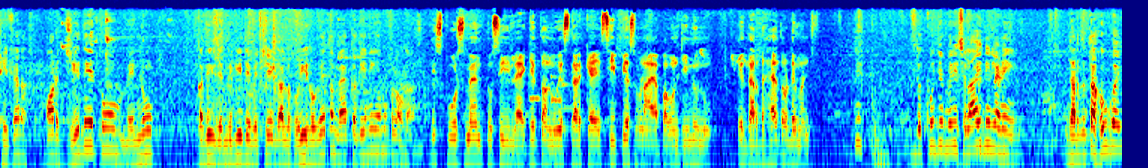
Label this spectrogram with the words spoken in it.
ਠੀਕ ਹੈ ਨਾ? ਔਰ ਜਿਹਦੇ ਤੋਂ ਮੈਨੂੰ ਕਦੀ ਜ਼ਿੰਦਗੀ ਦੇ ਵਿੱਚ ਇਹ ਗੱਲ ਹੋਈ ਹੋਵੇ ਤਾਂ ਮੈਂ ਕਦੀ ਨਹੀਂ ਉਹਨੂੰ ਭੁਲਾਉਂਦਾ। ਇਹ ਸਪੋਰਟਸਮੈਨ ਤੁਸੀਂ ਲੈ ਕੇ ਤੁਹਾਨੂੰ ਇਸ ਕਰਕੇ ਸੀਪੀਐਸ ਬਣਾਇਆ ਪਵਨ ਟੀਨੂ ਨੂੰ। ਇਹ ਦਰਦ ਹੈ ਤੁਹਾਡੇ ਮਨ 'ਚ? ਦੇਖੋ ਜੇ ਮੇਰੀ ਸਲਾਹ ਹੀ ਨਹੀਂ ਲੈਣੀ ਦਰਦ ਤਾਂ ਹੋਊਗਾ ਹੀ।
